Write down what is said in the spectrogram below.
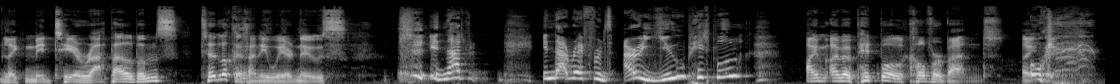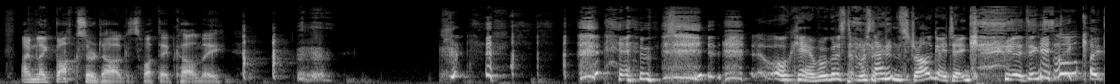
like mid-tier rap albums to look at any weird news. In that, in that reference, are you Pitbull? I'm I'm a Pitbull cover band. Like, Okay. I'm like Boxer Dog is what they'd call me. Okay, we're gonna st- we're starting strong. I think. I think so. I think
